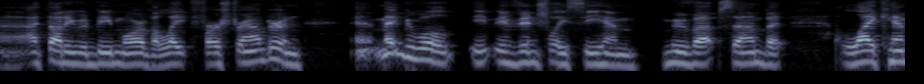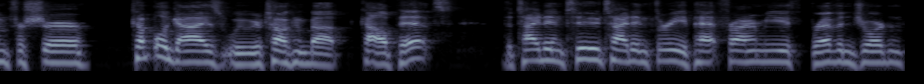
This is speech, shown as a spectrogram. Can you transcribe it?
Uh, I thought he would be more of a late first rounder, and, and maybe we'll e- eventually see him move up some. But like him for sure. A couple of guys we were talking about Kyle Pitts, the tight end two, tight end three, Pat Freiermuth, Brevin Jordan,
